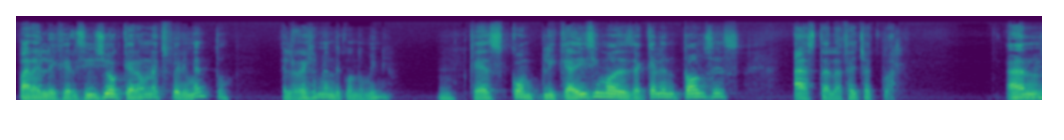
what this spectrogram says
para el ejercicio que era un experimento, el régimen de condominio, mm. que es complicadísimo desde aquel entonces hasta la fecha actual. Han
